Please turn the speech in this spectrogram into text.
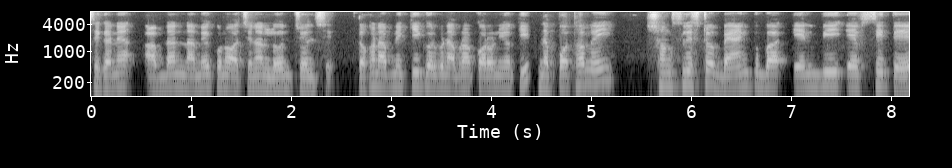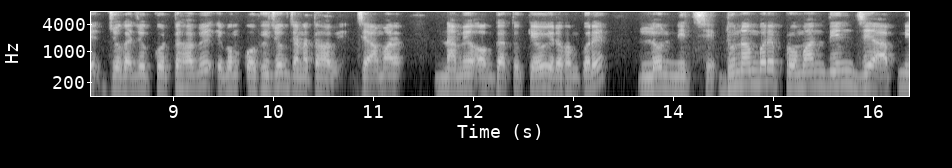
সেখানে আপনার নামে কোনো অচেনা লোন চলছে। তখন আপনি কি করবেন? আপনার করণীয় কি? না, প্রথমেই সংশ্লিষ্ট ব্যাংক বা এনবিএফসিতে যোগাযোগ করতে হবে এবং অভিযোগ জানাতে হবে যে আমার নামে অজ্ঞাত কেউ এরকম করে লোন নিচ্ছে। দু নম্বরে প্রমাণ দিন যে আপনি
